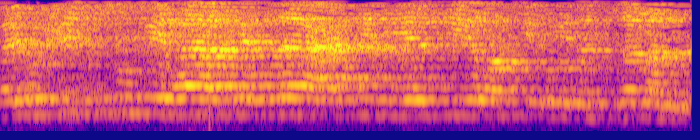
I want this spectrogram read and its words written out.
فيحس بها كساعة يسيرة من الزمن.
